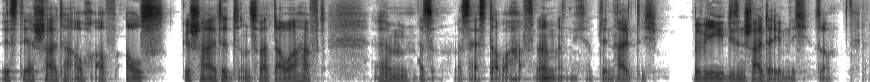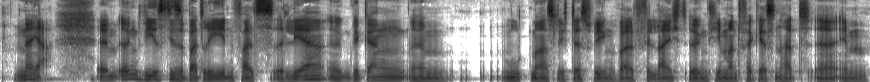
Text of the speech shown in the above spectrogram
ist der Schalter auch auf ausgeschaltet und zwar dauerhaft. Also was heißt dauerhaft? Ne? Ich habe den halt, ich bewege diesen Schalter eben nicht. So. Naja, ähm, irgendwie ist diese Batterie jedenfalls äh, leer äh, gegangen, ähm, mutmaßlich deswegen, weil vielleicht irgendjemand vergessen hat, äh, im,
